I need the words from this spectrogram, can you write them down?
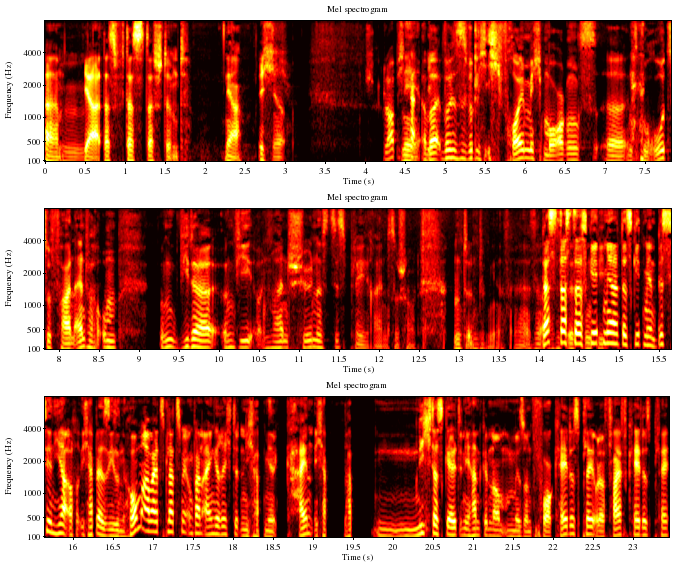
Ähm, Mhm. Ja, das das das stimmt. Ja, ich Ja. ich glaube, ich Nee, kann, aber es ist wirklich, ich freue mich morgens äh, ins Büro zu fahren, einfach um um wieder irgendwie in mal ein schönes Display reinzuschauen. Und, und also Das, das, ist das geht mir, das geht mir ein bisschen hier auch. Ich habe ja diesen Home-Arbeitsplatz mir irgendwann eingerichtet und ich habe mir kein, ich habe hab nicht das Geld in die Hand genommen, um mir so ein 4K-Display oder 5K-Display.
